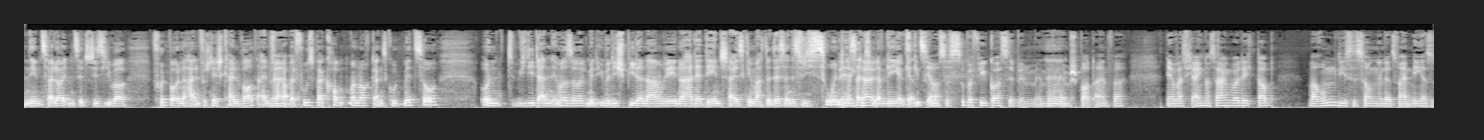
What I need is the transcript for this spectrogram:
neben zwei Leuten sitzt, die sich über Football unterhalten, verstehe ich kein Wort einfach. Ja. Aber bei Fußball kommt man noch ganz gut mit so. Und wie die dann immer so mit über die Spielernamen reden, und hat er den Scheiß gemacht und das. Und das finde ich so interessant, Ja, ich würde da mega es gern gibt ja auch so super viel Gossip im, im, Ja. im Sport einfach. Ja, was ich eigentlich noch sagen wollte, ich glaube, warum die Saison in der zweiten Liga so,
